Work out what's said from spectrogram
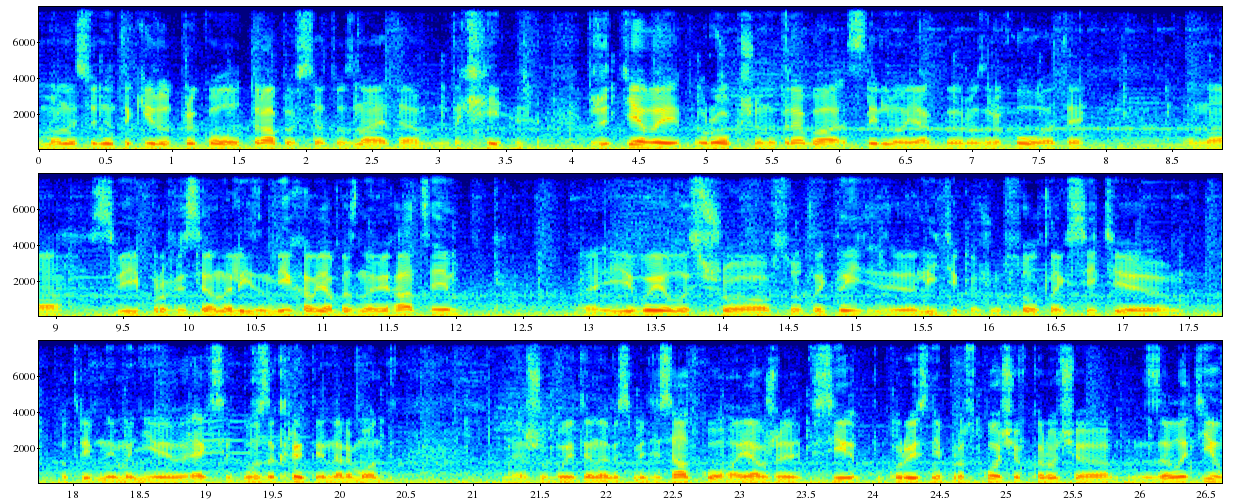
У мене сьогодні такий тут прикол трапився, то знаєте, такий життєвий урок, що не треба сильно якби розраховувати на свій професіоналізм. Їхав я без навігації е, і виявилось, що в Salt Lake Літі кажу, Salt Lake City потрібний мені ексіт був закритий на ремонт е, щоб вийти на 80-ку, а я вже всі корисні проскочив. Коротше, залетів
